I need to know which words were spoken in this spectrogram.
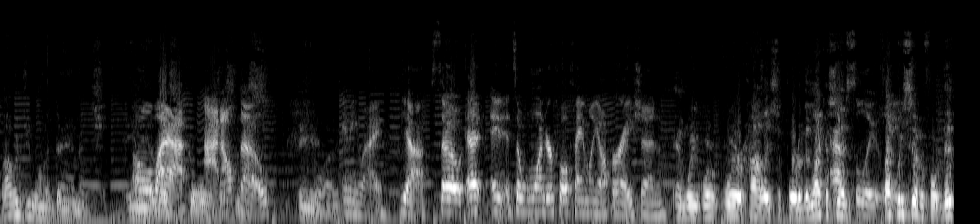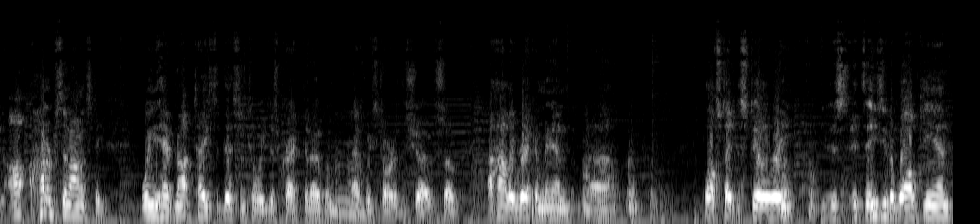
Why would you want to damage? All that. I don't know. Anyway, Anyway, yeah. So it, it, it's a wonderful family operation. and we, we're, we're highly supportive. And like I said, Absolutely. like we said before, this, uh, 100% honesty, we have not tasted this until we just cracked it open Mm-hmm. as we started the show. So I highly recommend uh, Lost State Distillery. You just it's easy to walk in.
